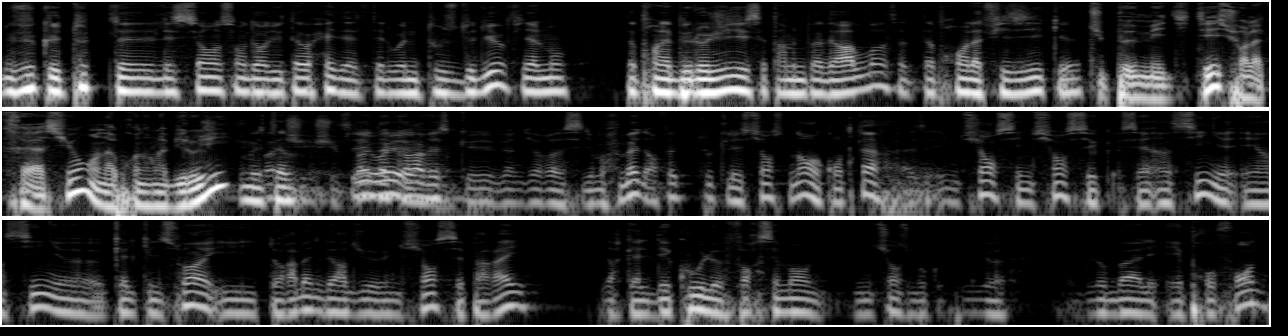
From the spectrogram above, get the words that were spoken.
vu que toutes les, les sciences en dehors du tawhid, elles t'éloignent tous de Dieu finalement. T'apprends la biologie, ça t'amène pas vers Allah. Ça t'apprend la physique. tu peux méditer sur la création en apprenant la biologie. Mais je, je suis pas d'accord avec ce que vient de dire euh, Sidi Mohamed. En fait, toutes les sciences, non, au contraire. Une science, c'est une science, c'est c'est un signe et un signe, quel qu'il soit, il te ramène vers Dieu. Une science, c'est pareil. C'est-à-dire qu'elle découle forcément d'une science beaucoup plus globale et profonde.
